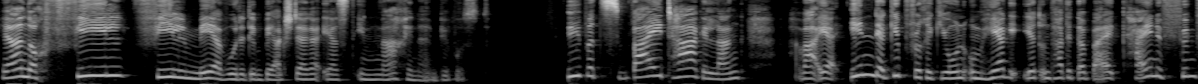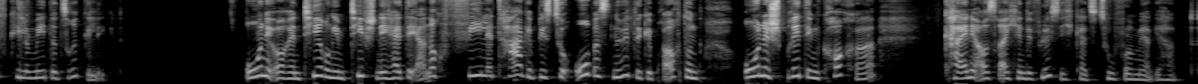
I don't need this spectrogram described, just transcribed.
Ja, noch viel, viel mehr wurde dem Bergsteiger erst im Nachhinein bewusst. Über zwei Tage lang war er in der Gipfelregion umhergeirrt und hatte dabei keine fünf Kilometer zurückgelegt. Ohne Orientierung im Tiefschnee hätte er noch viele Tage bis zur obersten Hütte gebraucht und ohne Sprit im Kocher keine ausreichende Flüssigkeitszufuhr mehr gehabt.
